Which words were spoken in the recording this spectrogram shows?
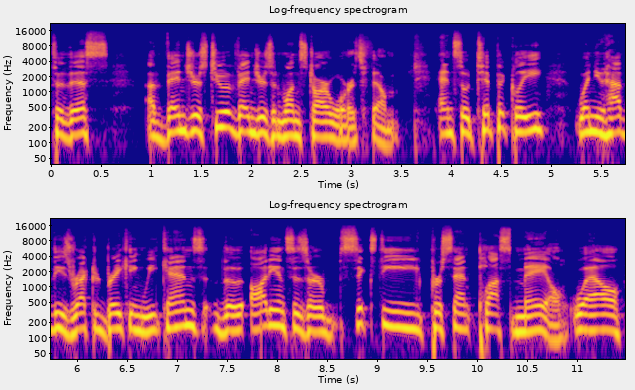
to this Avengers, two Avengers, and one Star Wars film. And so typically, when you have these record breaking weekends, the audiences are 60% plus male. Well,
